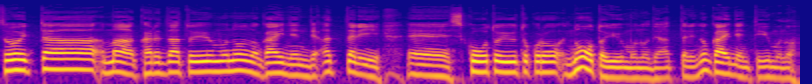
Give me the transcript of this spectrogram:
そういった、まあ、体というものの概念であったり、えー、思考というところ脳というものであったりの概念というもの。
